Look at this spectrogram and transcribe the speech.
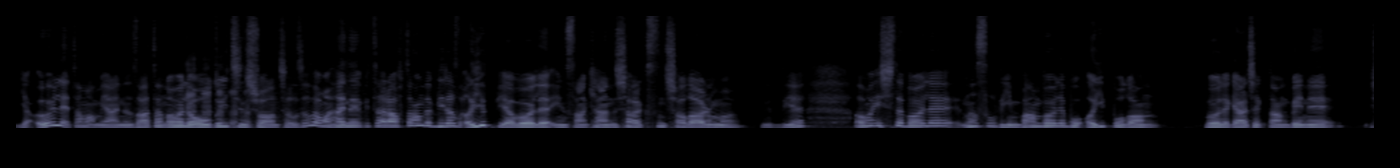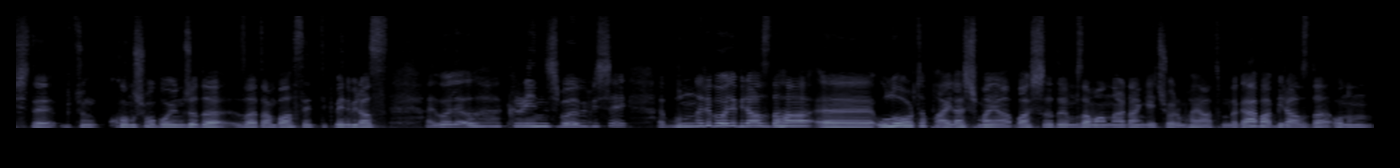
Ya öyle tamam yani zaten öyle olduğu için şu an çalacağız ama hani bir taraftan da biraz ayıp ya böyle insan kendi şarkısını çalar mı diye. Ama işte böyle nasıl diyeyim ben böyle bu ayıp olan böyle gerçekten beni işte bütün konuşma boyunca da zaten bahsettik. Beni biraz hani böyle "Ugh, cringe böyle bir şey. Bunları böyle biraz daha e, ulu orta paylaşmaya başladığım zamanlardan geçiyorum hayatımda. Galiba biraz da onun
